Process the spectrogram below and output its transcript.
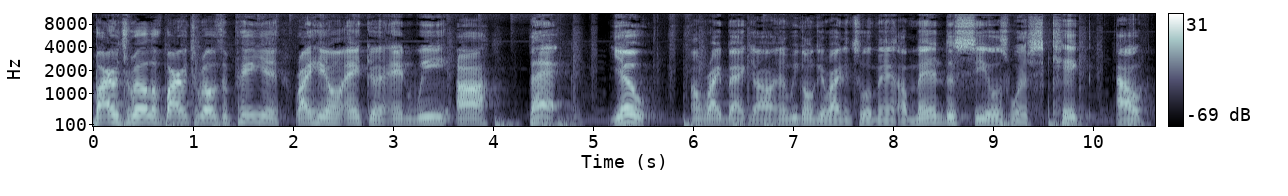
Byron Terrell of Byron Terrell's Opinion, right here on Anchor, and we are back. Yo, I'm right back, y'all, and we're gonna get right into it, man. Amanda Seales was kicked out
